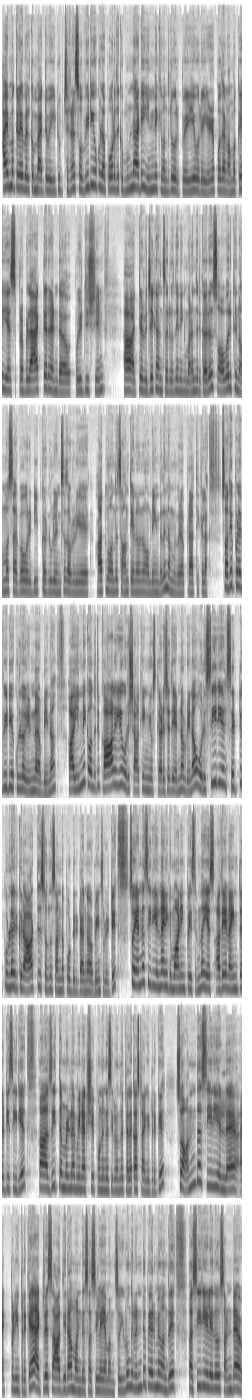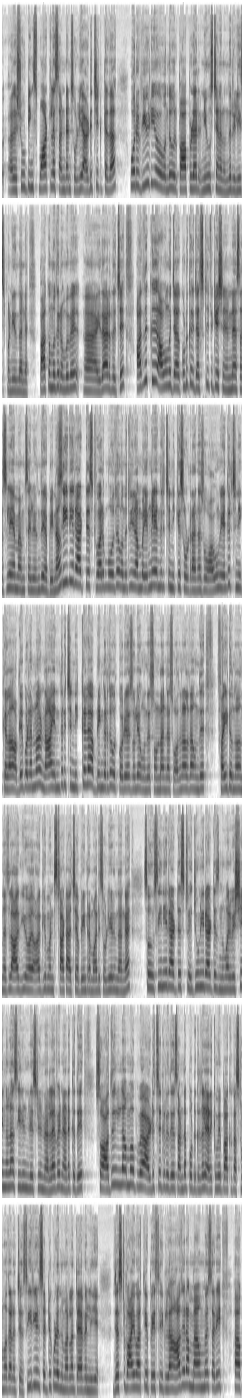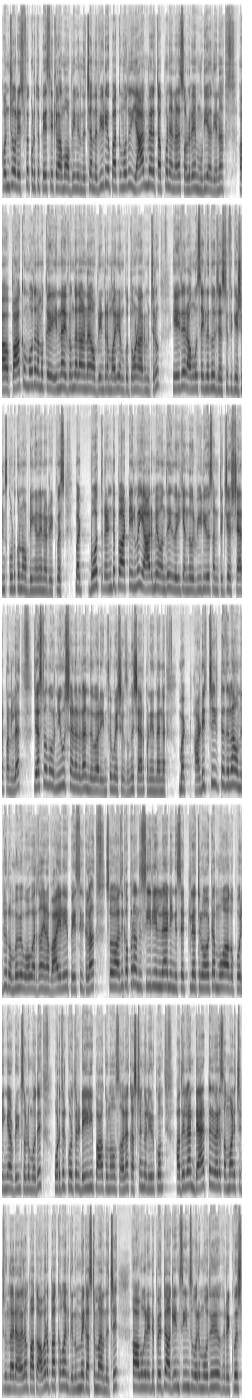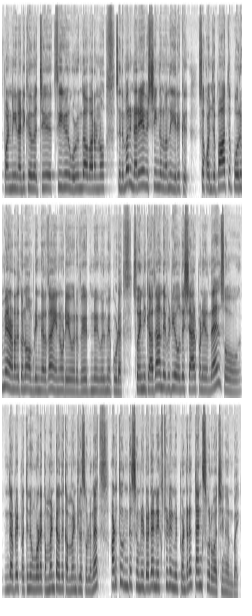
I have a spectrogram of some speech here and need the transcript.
Hi மக்களே welcome back to YouTube channel so வீடியோக்குள்ளே போகிறதுக்கு முன்னாடி இன்றைக்கி வந்துட்டு ஒரு பெரிய ஒரு இழப்பு தான் நமக்கு. எஸ் பிரபல actor and politician actor Vijayakanth sir வந்து இன்றைக்கி மறைஞ்சிருக்காரு ஸோ அவருக்கு நம்ம சார்பாக ஒரு டீப் கண்டோலன்ஸஸ் அவருடைய ஆத்மா வந்து சாந்தி அடையணும் அப்படின்றது நம்ம பிரார்த்திக்கலாம். ஸோ அதே போல் வீடியோக்குள்ளே என்ன அப்படின்னா இன்றைக்கி வந்துட்டு காலையிலே ஒரு ஷாக்கிங் நியூஸ் கிடைச்சது. என்ன அப்படின்னா ஒரு சீரியல் செட்டுக்குள்ளே இருக்கிற ஆர்டிஸ்ட் வந்து சண்டை போட்டுக்கிட்டாங்க அப்படின்னு சொல்லிட்டு. ஸோ என்ன சீரியல்னா இன்றைக்கி மார்னிங் பேசியிருந்தேன் எஸ் அதே நைன் தேர்ட்டி சீரியல் ஜி தமிழில் மீனாட்சி பொண்ணுங்க சீரியல் வந்து டெலிகாஸ்ட் ஆகிட்டு இருக்கு. ஸோ அந்த சீரியலில் ஆக்ட் பண்ணிட்டு இருக்க ஆக்ட்ரஸ் ஆதிராம் அண்ட் சசில மேம் ஸோ இவங்க ரெண்டு பேருமே வந்து சீரியல் ஏதோ சண்டை அது ஷூட்டிங் ஸ்பாட்டில் சண்டைன்னு சொல்லி அடிச்சுக்கிட்டதா ஒரு வீடியோ வந்து ஒரு பாப்புலர் நியூஸ் சேனல் வந்து ரிலீஸ் பண்ணியிருந்தாங்க. பார்க்கும்போது ரொம்பவே இதாக இருந்துச்சு. அதுக்கு அவங்க ஜ கொடுக்குற ஜஸ்டிஃபிகேஷன் என்ன? சசிலியா மேம் சைட்லேருந்து அப்படின்னா சீனியர் ஆர்டிஸ்ட் வரும்போது வந்துட்டு நம்ம எங்களை எந்திரிச்சு நிற்க சொல்கிறாங்க ஸோ அவங்க எந்திரிச்சு நிற்கலாம் அப்படியே போலன்னா நான் எந்திரிச்சு நிற்கல அப்படிங்கிறது ஒரு கொரியா சொல்லி அவங்க வந்து சொன்னாங்க. ஸோ அதனால தான் வந்து ஃபைட் வந்து அந்த இடத்துல ஆர்கியூ ஆர்கியூமெண்ட் ஸ்டார்ட் ஆச்சு அப்படின்ற மாதிரி சொல்லியிருந்தாங்க. So senior artist junior artist இந்த மாதிரி விஷயங்கள்லாம் சீரியல் இண்டஸ்ட்ரியில் நல்லாவே நடக்குது. ஸோ அது இல்லாமல் இப்போ அடிச்சுக்கிறது சண்டை போட்டுக்கிறது எனக்குமே பார்க்க கஷ்டமாக தான் இருந்துச்சு. சீரியல் செட்டுக்குள்ளே இந்த மாதிரிலாம் தேவையில்லையே. ஜஸ்ட் வாய் வார்த்தையை பேசிக்கலாம் ஆதிரா மேமுமே சரி கொஞ்சம் ரெஸ்பெக்ட் கொடுத்து பேசிக்கலாமோ அப்படின்னு இருந்துச்சு. அந்த வீடியோ பார்க்கும்போது யார் மேலே தப்புன்னு என்னால் சொல்லவே முடியாது. ஏன்னா பார்க்கும்போது நமக்கு என்ன இவங்க தானே அப்படின்ற மாதிரி நமக்கு தோண ஆரம்பிச்சிடும் ஏதோ அவங்க சைட்லேருந்து ஒரு ஜஸ்டிஃபிகேஷன்ஸ் கொடுக்கணும் அப்படிங்கிறது என்னோட ரிக்வஸ்ட் பட் போத் ரெண்டு பார்ட்டியிலுமே யாருமே வந்து இது வரைக்கும் எந்த ஒரு வீடியோஸ் அண்ட் பிக்சர்ஸ் ஷேர் பண்ணல. ஜஸ்ட் வந்து ஒரு நியூஸ் சேனலில் தான் இந்த மாதிரி இன்ஃபர்மேஷன்ஸ் வந்து ஷேர் பண்ணியிருந்தாங்க. பட் அடிச்சுட்டதெல்லாம் வந்துட்டு ரொம்பவே ஓவர் தான். ஏன்னா வாயிலேயே பேசியிருக்கலாம். ஸோ அதுக்கப்புறம் அந்த சீரியலில் நீங்கள் செட்டில் த்ரூ அவுட்டாக மூவ் ஆக போகிறீங்க அப்படின்னு சொல்லும்போது ஒருத்தருக்கு ஒருத்தர் டெய்லி பார்க்கணும். ஸோ அதெல்லாம் கஷ்டங்கள் இருக்கும். அதெல்லாம் டேரக்டர் வேறு சமாளிச்சிட்டு இருந்தார். அதெல்லாம் பார்க்க அவர் பார்க்கவும் எனக்கு இன்னுமே கஷ்டமாக இருந்துச்சு. அவங்க ரெண்டு பேர்த்து அகைன் சீன்ஸ் வரும்போது ரிக்வஸ்ட் பண்ணி நடிக்க வச்சு சீரியல் ஒழுங்காக வரணும். ஸோ இந்த மாதிரி நிறைய விஷயங்கள் வந்து இருக்குது ஸோ கொஞ்சம் பார்த்து பொறுமையாக நடந்துக்கணும் அப்படிங்கிறது தான் என்னுடைய ஒரு வேண்டுகோளுமே கூட. ஸோ இன்றைக்கி அதான் அந்த வீடியோ வந்து ஷேர் பண்ணியிருந்தேன். ஸோ இந்த அப்டேட் பற்றின உங்களோட கமெண்ட்டை வந்து கமெண்ட்டில் சொல்லுங்கள் அடுத்த ஒரு interest complete next video meet பண்ணுறேன் தேங்க்ஸ் ஃபார் வாட்சிங் அண்ட் பை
